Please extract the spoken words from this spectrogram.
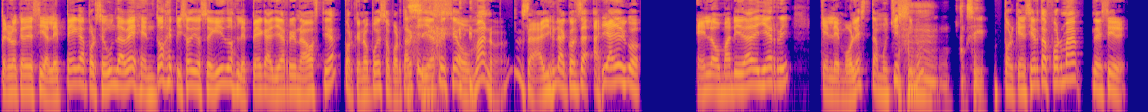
Pero lo que decía, le pega por segunda vez en dos episodios seguidos, le pega a Jerry una hostia porque no puede soportar que Jerry sea humano. O sea, hay una cosa, hay algo en la humanidad de Jerry que le molesta muchísimo. Sí. Porque en cierta forma, es decir,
